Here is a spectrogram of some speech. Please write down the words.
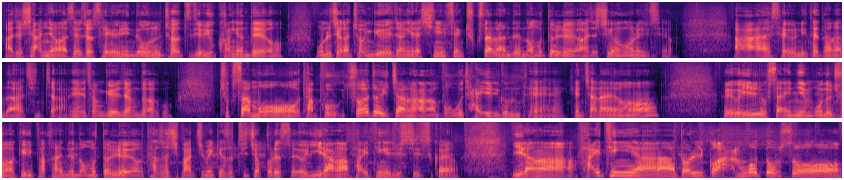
아저씨 안녕하세요. 저 세윤인데 오늘 저 드디어 6학년 돼요. 오늘 제가 전교회장이라 신입생 축사를 하는데 너무 떨려요. 아저씨가 응원해 주세요. 아, 세윤이 대단하다, 진짜. 예, 정교회장도 하고. 축사 뭐, 다 써져 있잖아. 보고 잘 읽으면 돼. 괜찮아요. 그리고 1642님, 오늘 중학교 입학하는데 너무 떨려요. 5시 반쯤에 깨서 뒤척거렸어요. 이랑아, 파이팅 해줄 수 있을까요? 이랑아, 파이팅이야. 떨릴 거 아무것도 없어.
